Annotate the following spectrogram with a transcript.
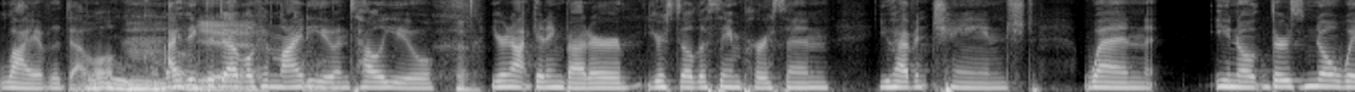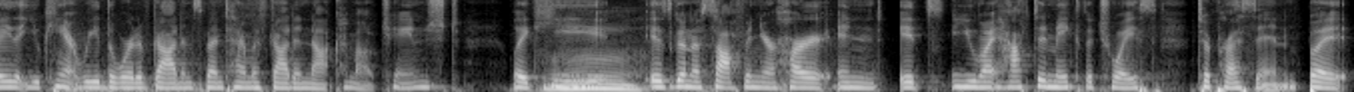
lie of the devil. I think the devil can lie to you and tell you you're not getting better, you're still the same person, you haven't changed when you know there's no way that you can't read the word of God and spend time with God and not come out changed. Like he mm. is going to soften your heart and it's you might have to make the choice to press in. But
